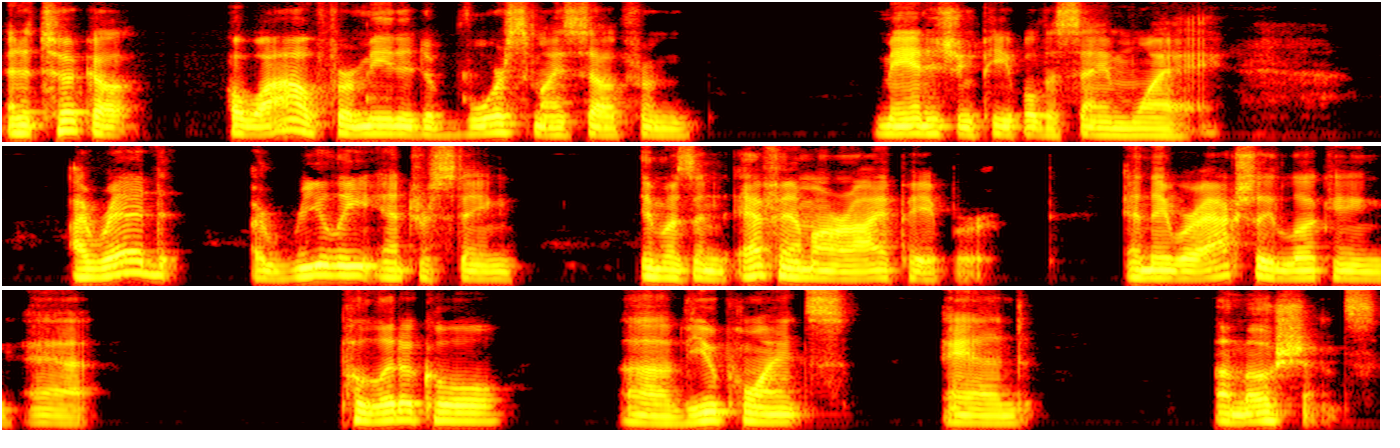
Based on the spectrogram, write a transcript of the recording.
and it took a a while for me to divorce myself from managing people the same way. I read a really interesting it was an fMRI paper and they were actually looking at political uh, viewpoints and emotions.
